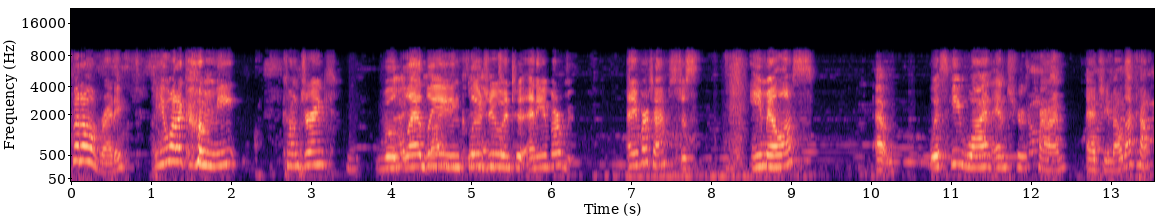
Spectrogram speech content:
But alrighty. If you want to come meet, come drink, we'll Next gladly Wednesday. include you into any of our any of our times. Just email us at whiskey, wine, and true crime at gmail.com.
